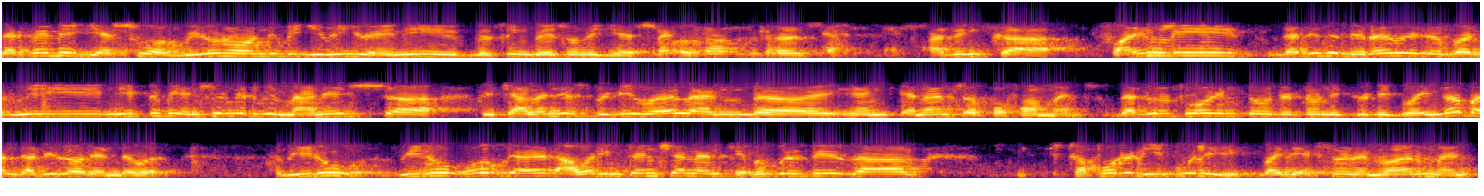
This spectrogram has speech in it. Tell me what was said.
that may be a guesswork. We don't want to be giving you any this thing based on the guesswork. Because I think, uh, finally that is a derivative, but we need to be ensuring that we manage the challenges pretty well and enhance our performance. That will flow into return on equity going up, and that is our endeavor. We do hope that our intention and capabilities are supported equally by the external environment,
